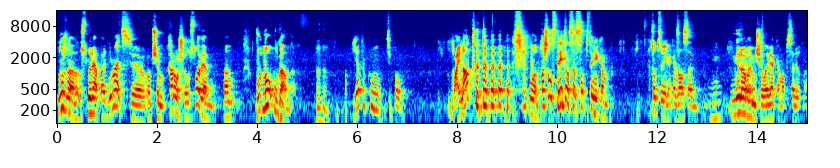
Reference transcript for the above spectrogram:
Нужно с нуля поднимать, э, в общем, хорошие условия, но Уганда. Мгм. Я такой, ну, типа, why not? вот, пошел, встретился с собственником. Собственник оказался мировым человеком абсолютно.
